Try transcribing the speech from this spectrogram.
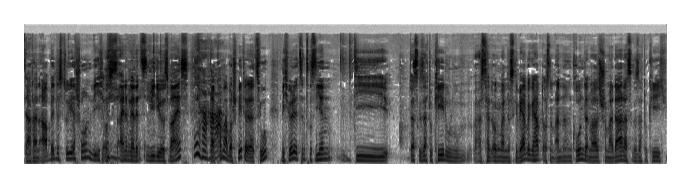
Daran arbeitest du ja schon, wie ich aus einem der letzten Videos weiß. Ja. Da kommen wir aber später dazu. Mich würde jetzt interessieren, die du hast gesagt, okay, du, du hast halt irgendwann das Gewerbe gehabt aus einem anderen Grund, dann war es schon mal da, da hast du gesagt, okay, ich,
